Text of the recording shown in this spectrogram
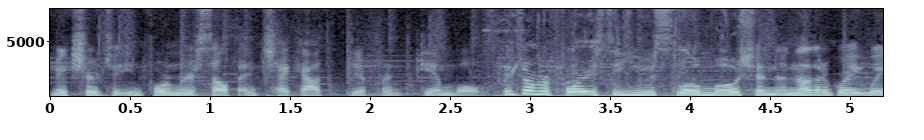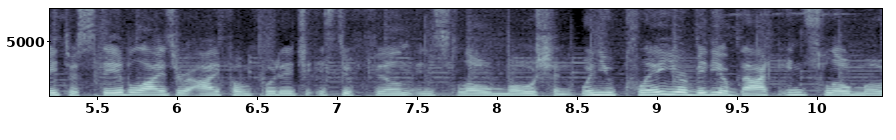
make sure to inform yourself and check out different gimbals. Tip number four is to use slow motion. Another great way to stabilize your iPhone footage is to film in slow motion. When you play your video back in slow motion,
